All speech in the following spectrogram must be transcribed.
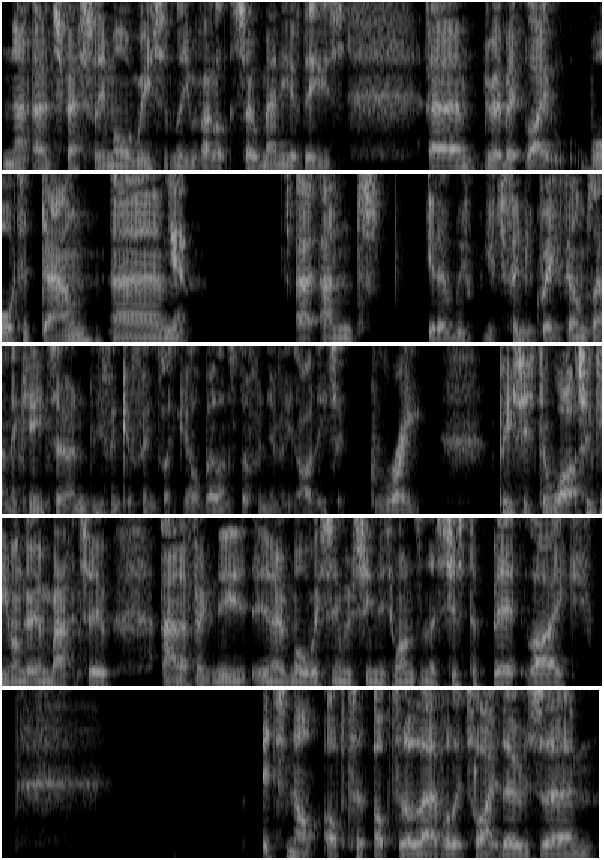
especially more recently, we've had so many of these. Um, they're a bit like watered down. Um, yeah. Uh, and you know, we, you think of great films like Nikita, and you think of things like Kill Bill and stuff, and you think, oh, these are great pieces to watch and keep on going back to. And I think the you know more recently we've seen these ones, and it's just a bit like it's not up to up to the level. It's like those um,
